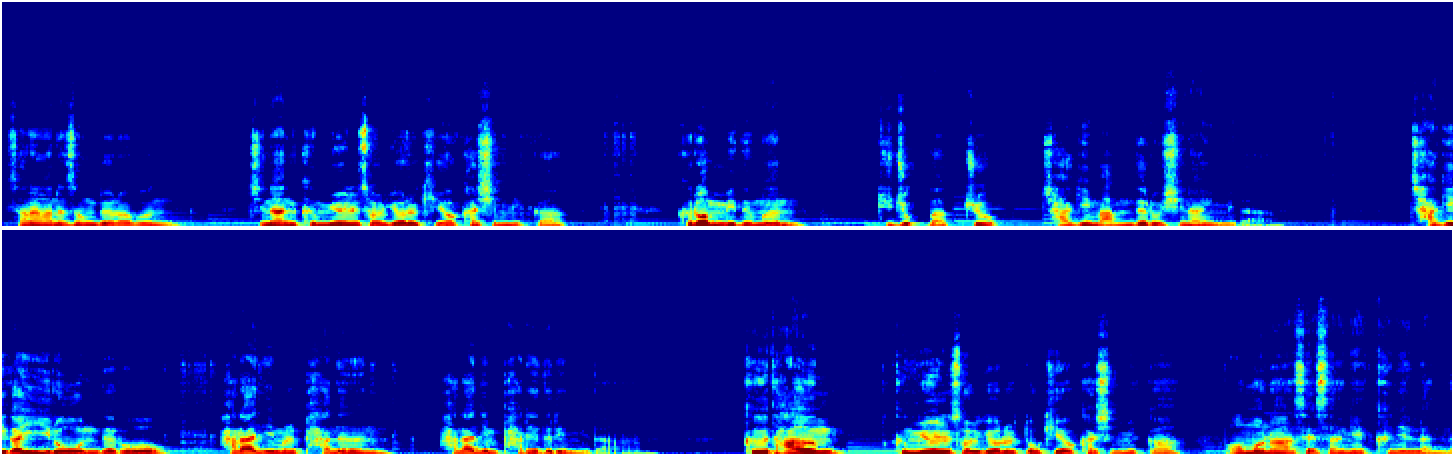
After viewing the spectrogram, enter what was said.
사랑하는 성도 여러분, 지난 금요일 설교를 기억하십니까? 그런 믿음은 뒤죽박죽 자기 맘대로 신앙입니다. 자기가 이로운 대로 하나님을 파는 하나님 파리들입니다. 그 다음 금요일 설교를 또 기억하십니까? 어머나 세상에 큰일 났네.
